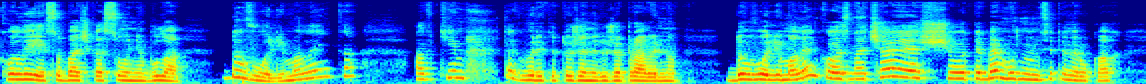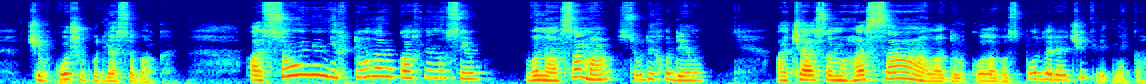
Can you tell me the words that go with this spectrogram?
коли собачка Соня була доволі маленька, а втім, так говорити теж не дуже правильно. Доволі маленько означає, що тебе можна носити на руках чи в кошику для собак. А Соню ніхто на руках не носив. Вона сама всюди ходила, а часом гасала довкола господаря чи квітника.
